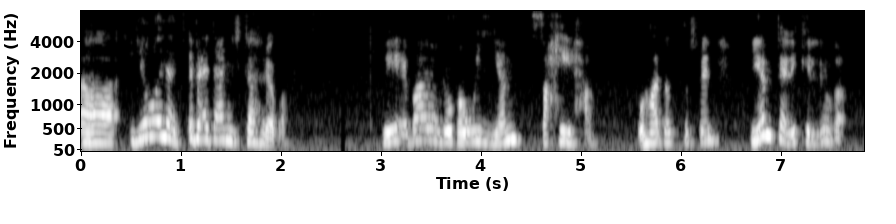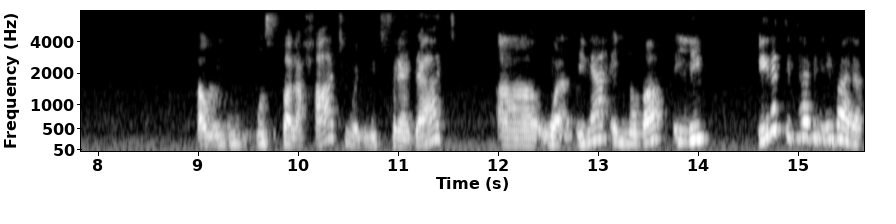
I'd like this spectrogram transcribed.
آه، يا ولد ابعد عن الكهرباء. هي عبارة لغويا صحيحة وهذا الطفل يمتلك اللغة أو المصطلحات والمفردات آه، وبناء اللغة اللي بيردد هذه العبارة.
